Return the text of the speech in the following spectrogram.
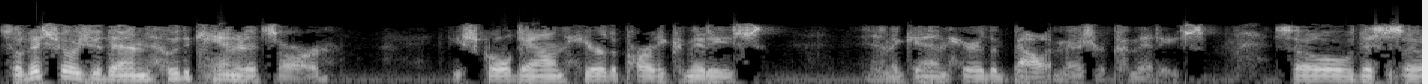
So this shows you then who the candidates are. If you scroll down, here are the party committees, and again, here are the ballot measure committees. So this is a,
